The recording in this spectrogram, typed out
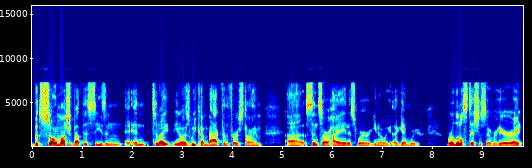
but so much about this season and tonight, you know, as we come back for the first time uh, since our hiatus, where you know, again, we're we're a little stitious over here, right?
